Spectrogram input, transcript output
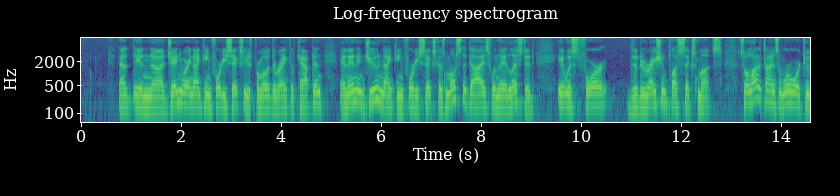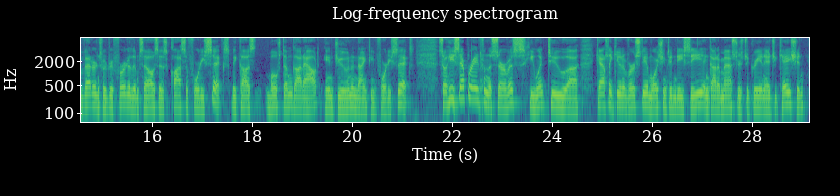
In uh, January 1946, he was promoted to the rank of captain. And then in June 1946, because most of the guys, when they enlisted, it was for the duration plus six months. So a lot of times the World War II veterans would refer to themselves as class of 46 because most of them got out in June of 1946. So he separated from the service. He went to uh, Catholic University in Washington, D.C., and got a master's degree in education.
